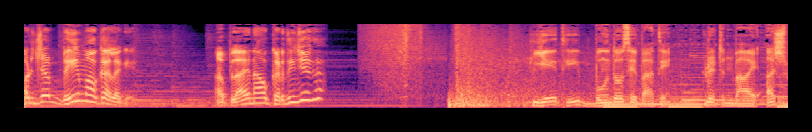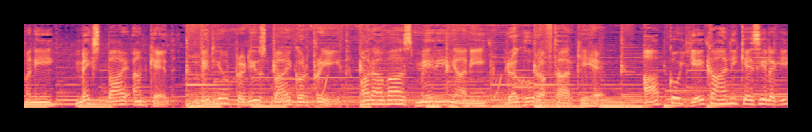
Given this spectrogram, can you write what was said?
और जब भी मौका लगे अप्लाई नाउ कर दीजिएगा। ये थी बूंदों से बातें written by Ashwani mixed by Ankit video produced by Gurpreet, और आवाज़ मेरी यानी रघु रफ्तार की है। आपको ये कहानी कैसी लगी?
